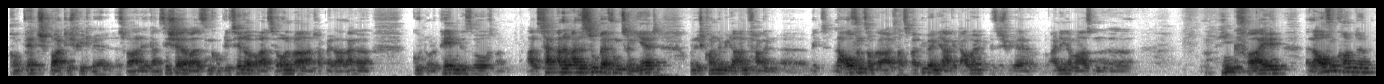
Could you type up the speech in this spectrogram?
komplett sportlich fit werde. Das war nicht ganz sicher, weil es eine komplizierte Operation war. Ich habe mir da lange guten Orthopäden gesucht. Alles hat alles super funktioniert. Und ich konnte wieder anfangen äh, mit Laufen sogar. Es hat zwar über ein Jahr gedauert, bis ich wieder einigermaßen äh, hinkfrei laufen konnte.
